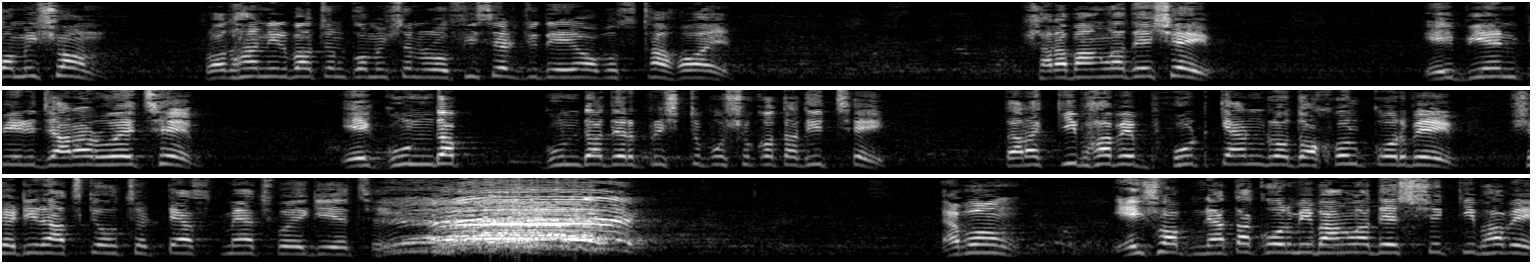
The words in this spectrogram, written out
কমিশন, প্রধান নির্বাচন কমিশনের অফিসের যদি এই অবস্থা হয়, সারা বাংলাদেশে এই বিএনপির যারা রয়েছে, এই গুন্ডা, গুন্ডাদের পৃষ্ঠপোষকতা দিচ্ছে, তারা কীভাবে ভোট কেন্দ্র দখল করবে, সেটির আজকে হচ্ছে টেস্ট ম্যাচ হয়ে গিয়েছে। এবং এইসব নেতাকর্মী বাংলাদেশে কীভাবে,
